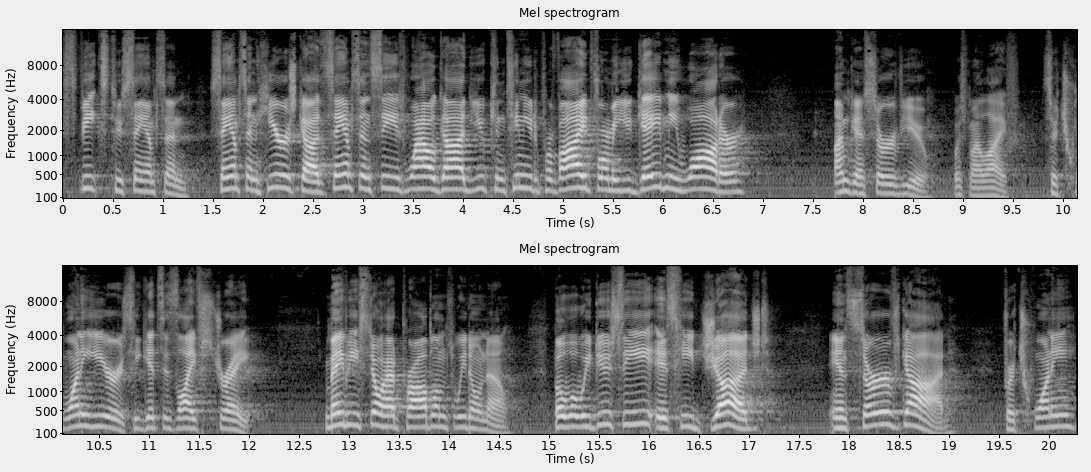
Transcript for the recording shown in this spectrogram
speaks to Samson. Samson hears God. Samson sees, wow, God, you continue to provide for me. You gave me water. I'm going to serve you with my life. So 20 years, he gets his life straight. Maybe he still had problems. We don't know. But what we do see is he judged and served God for 20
